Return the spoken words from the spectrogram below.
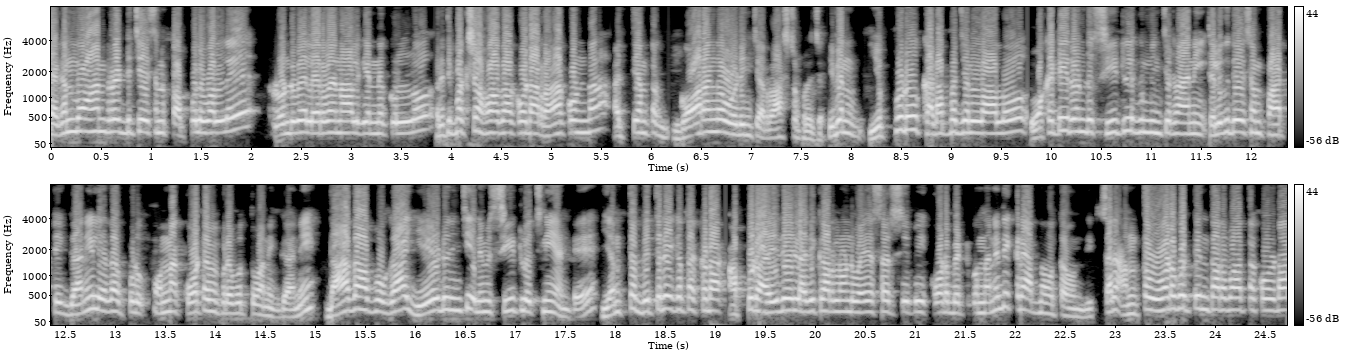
జగన్మోహన్ రెడ్డి చేసిన తప్పుల వల్లే రెండు వేల ఇరవై నాలుగు ఎన్నికల్లో ప్రతిపక్ష హోదా కూడా రాకుండా అత్యంత ఘోరంగా ఓడించారు రాష్ట్ర ప్రజలు. ఈవెన్ ఎప్పుడు కడప జిల్లాలో ఒకటి రెండు సీట్లకు మించి రాని తెలుగుదేశం పార్టీకి గానీ లేదా ఇప్పుడు ఉన్న కూటమి ప్రభుత్వానికి గానీ దాదాపుగా ఏడు నుంచి ఎనిమిది సీట్లు వచ్చినాయి అంటే ఎంత వ్యతిరేకత అక్కడ అప్పుడు ఐదేళ్ళ అధికారంలో ఉండి వైఎస్ఆర్సీపీ కూడబెట్టుకుంది అనేది ఇక్కడే అర్థమవుతా ఉంది. సరే అంత ఓడగొట్టిన తర్వాత కూడా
